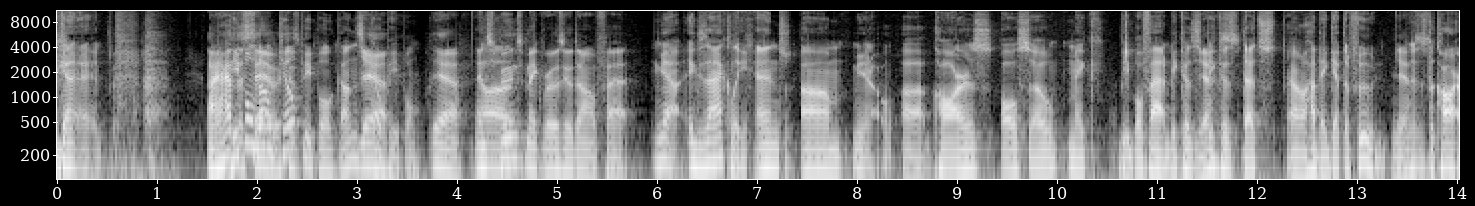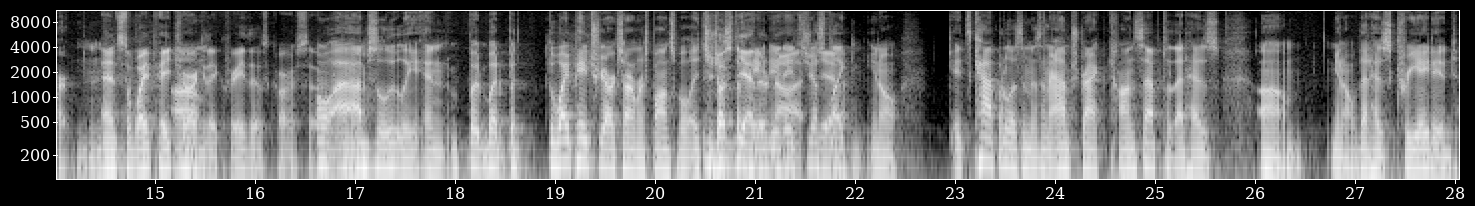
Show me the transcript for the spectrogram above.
Yeah. I have people to say, don't kill people. Guns Yeah. kill people. Yeah, and Uh, spoons make Rosie O'Donnell fat. Yeah, exactly. And um, you know, uh, cars also make people fat because Yes. because that's uh, how they get the food. Yes. is the car. And it's the white patriarchy Um, that created those cars. So oh, know. absolutely. And but but but the white patriarchs aren't responsible. It's But, just the yeah, pa- they're it- not, it's just yeah. like you know, it's capitalism is an abstract concept that has um, you know that has created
